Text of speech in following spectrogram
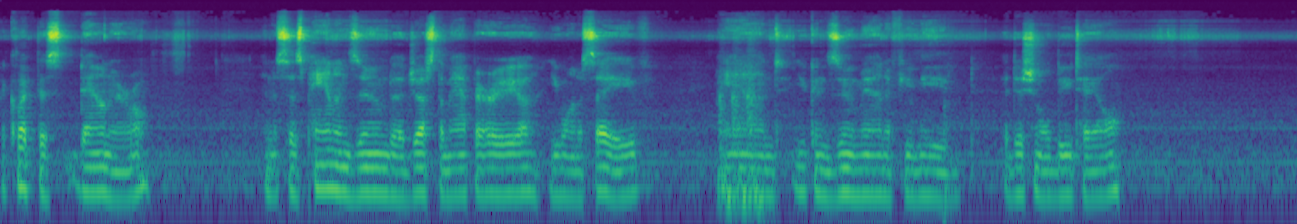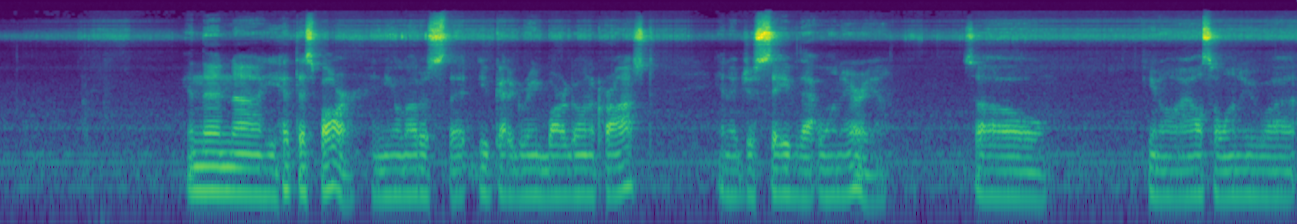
I click this down arrow and it says pan and zoom to adjust the map area you want to save and you can zoom in if you need additional detail. And then uh, you hit this bar and you'll notice that you've got a green bar going across and it just saved that one area. So you know I also want to uh,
